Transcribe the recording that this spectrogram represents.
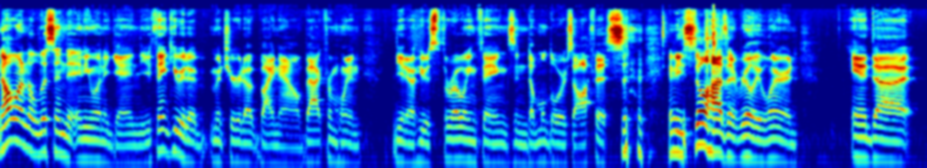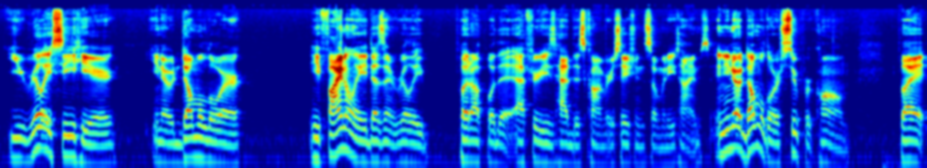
not wanting to listen to anyone again. You think he would have matured up by now, back from when you know, he was throwing things in Dumbledore's office, and he still hasn't really learned. And uh, you really see here, you know, Dumbledore, he finally doesn't really put up with it after he's had this conversation so many times. And you know, Dumbledore's super calm, but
